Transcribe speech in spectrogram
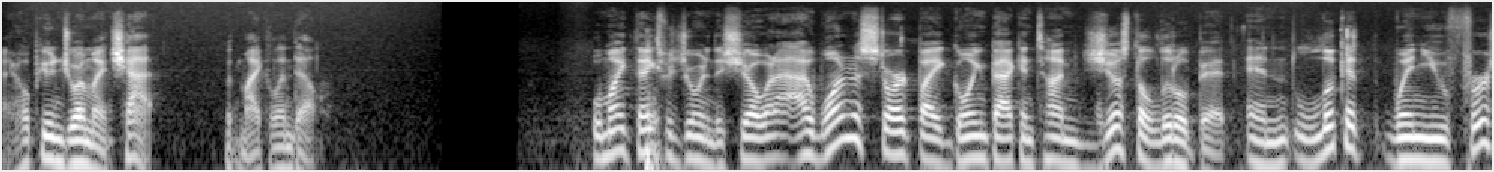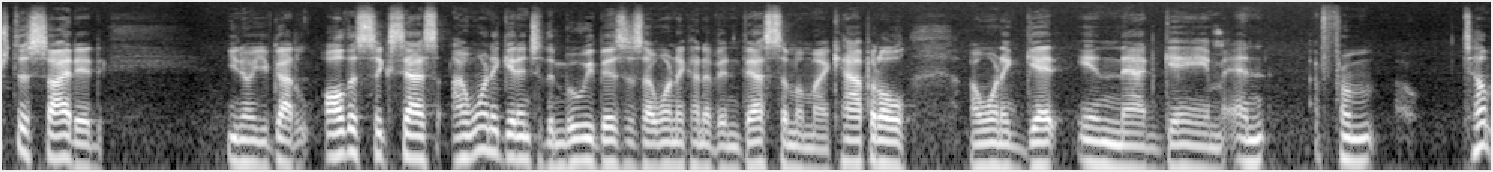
I hope you enjoy my chat with Mike Lindell. Well, Mike, thanks for joining the show. And I wanted to start by going back in time just a little bit and look at when you first decided you know, you've got all this success. I want to get into the movie business. I want to kind of invest some of my capital. I want to get in that game. And from tell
